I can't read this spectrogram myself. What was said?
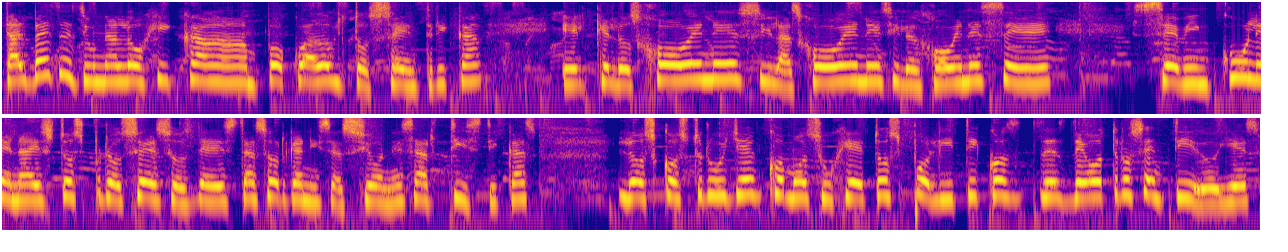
tal vez desde una lógica un poco adultocéntrica, el que los jóvenes y las jóvenes y los jóvenes se, se vinculen a estos procesos de estas organizaciones artísticas los construyen como sujetos políticos desde otro sentido y es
